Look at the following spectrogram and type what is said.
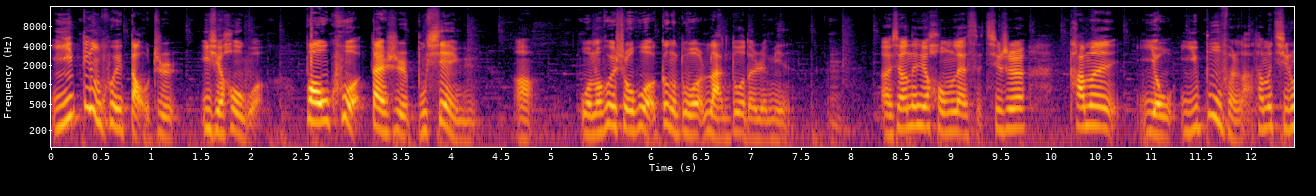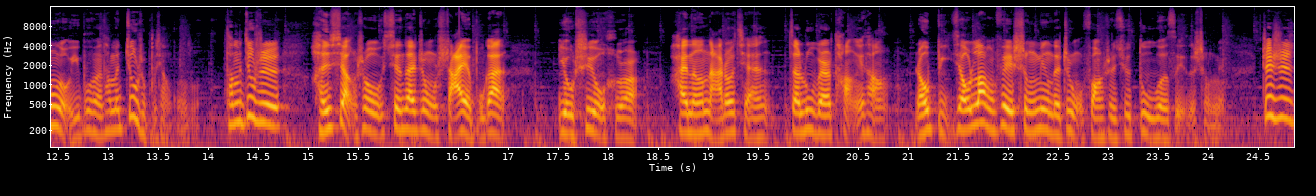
一定会导致一些后果，包括但是不限于啊，我们会收获更多懒惰的人民。呃，像那些 homeless，其实他们有一部分了，他们其中有一部分他们就是不想工作，他们就是很享受现在这种啥也不干，有吃有喝，还能拿着钱在路边躺一躺，然后比较浪费生命的这种方式去度过自己的生命。这是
